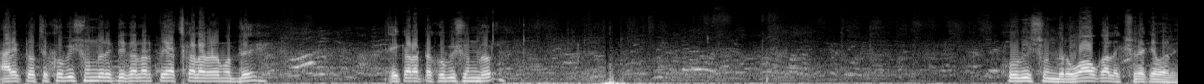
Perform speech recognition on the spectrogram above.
আরেকটা হচ্ছে খুবই সুন্দর একটি কালার, পেঁয়াজ কালারের মধ্যে। এই কালারটা খুবই সুন্দর। খুবই সুন্দর, ওয়াও কালেকশন একেবারে।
